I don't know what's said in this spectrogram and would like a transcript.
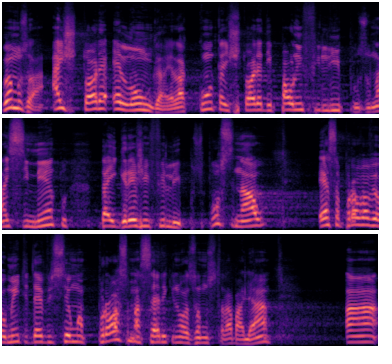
Vamos lá, a história é longa, ela conta a história de Paulo em Filipos, o nascimento da igreja em Filipos. Por sinal, essa provavelmente deve ser uma próxima série que nós vamos trabalhar. A,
